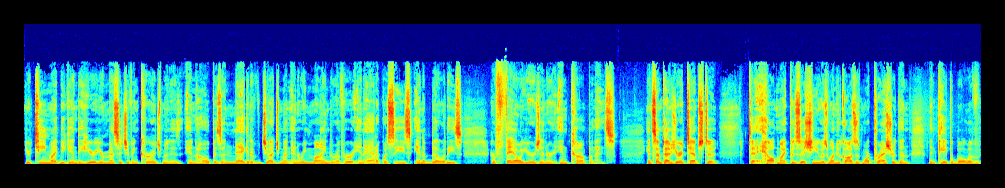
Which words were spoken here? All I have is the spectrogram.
your teen might begin to hear your message of encouragement and hope as a negative judgment and a reminder of her inadequacies, inabilities, her failures, and her incompetence. And sometimes your attempts to to help might position you as one who causes more pressure than than capable of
